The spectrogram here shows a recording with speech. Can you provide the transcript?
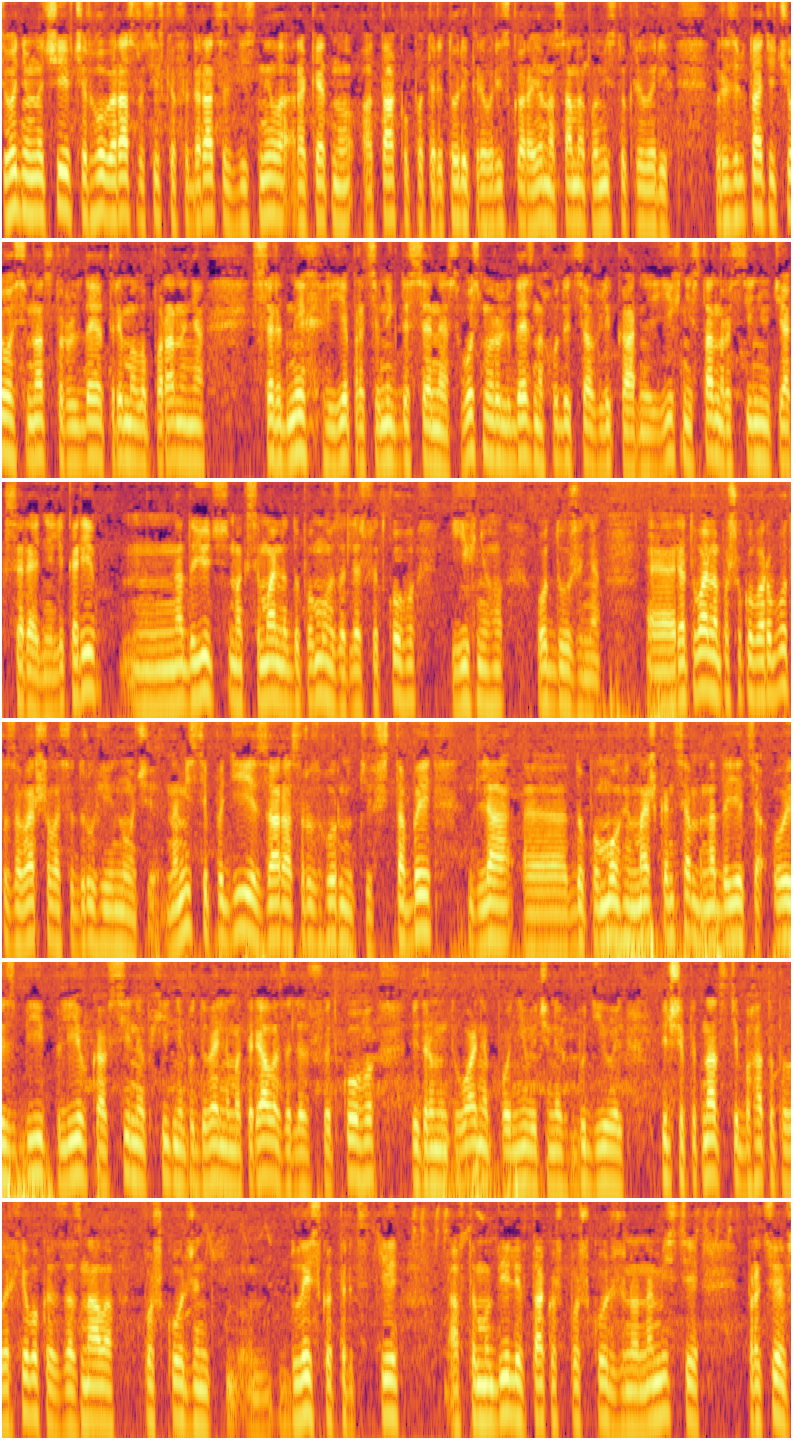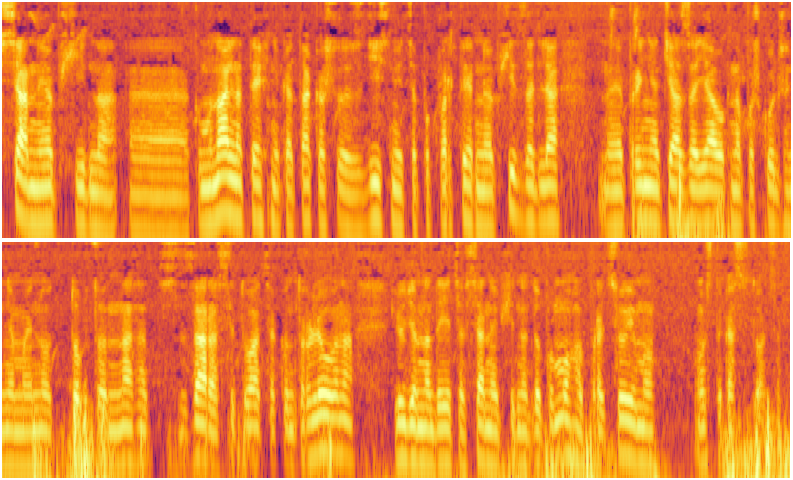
Сьогодні вночі в черговий раз Російська Федерація здійснила ракетну атаку по території Криворізького району, саме по місту Кривий Ріг, в результаті чого 17 людей отримало поранення. Серед них є працівник ДСНС. Восьмеро людей знаходяться в лікарні. Їхній стан розцінюють як середній. Лікарі надають максимальну допомогу для швидкого їхнього одужання. Е, Рятувально-пошукова робота завершилася другій ночі. На місці події зараз розгорнуті штаби для е, допомоги мешканцям. Надається ОСБ, плівка, всі необхідні будівельні матеріали для швидкого відремонтування понівечених будівель. Більше 15 багатоповерхівок зазнало пошкоджень. Близько 30 автомобілів також пошкоджено. На місці працює вся необхідна е, комунальна техніка. Також здійснюється поквартирний обхід для прийняття заявок на пошкодження майно. Тобто зараз ситуація контрольована. Людям надається вся необхідна допомога. Працюємо. Ось така ситуація.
